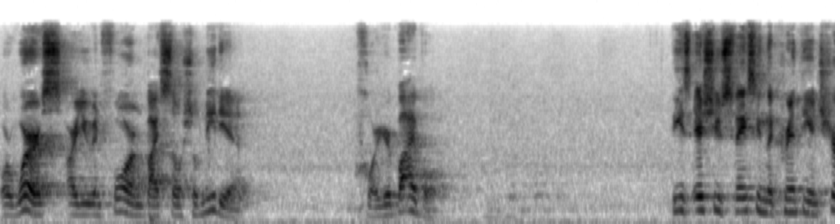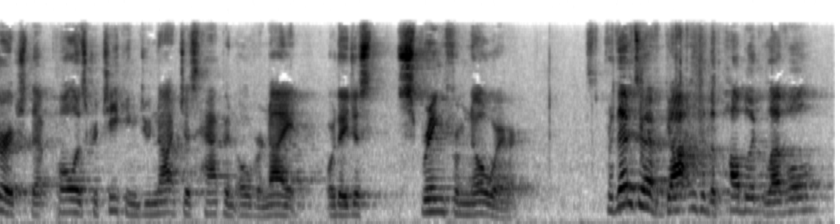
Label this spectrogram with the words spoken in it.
Or worse, are you informed by social media or your Bible? These issues facing the Corinthian church that Paul is critiquing do not just happen overnight or they just spring from nowhere. For them to have gotten to the public level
